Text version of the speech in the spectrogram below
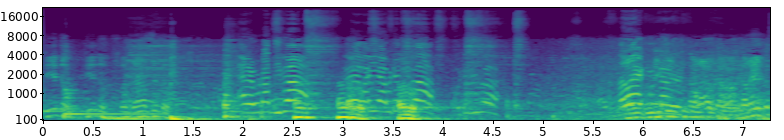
দিয়ে দাও। আরে ওটা দিবা। এ ভাইয়া ওটা দিবা ওটা দিবা। দাঁড়া এক মিনিট।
